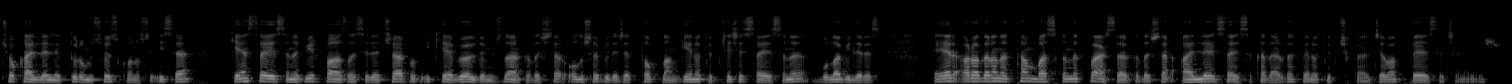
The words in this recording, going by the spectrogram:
çok hallelilik durumu söz konusu ise gen sayısını bir fazlasıyla çarpıp 2'ye böldüğümüzde arkadaşlar oluşabilecek toplam genotip çeşit sayısını bulabiliriz. Eğer aralarında tam baskınlık varsa arkadaşlar allel sayısı kadar da fenotip çıkar. Cevap B seçeneğidir.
